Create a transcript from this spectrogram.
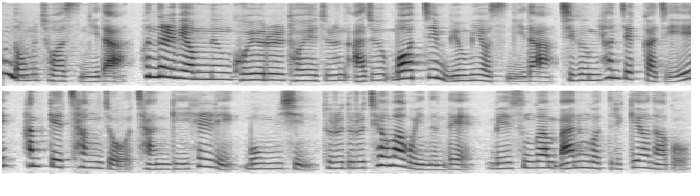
너무 너무 좋았습니다. 흔들림이 없는 고요를 더해주는 아주 멋진 묘미였습니다. 지금 현재까지 함께 창조, 장기 힐링, 몸신 두루두루 체험하고 있는데 매 순간 많은 것들이 깨어나고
